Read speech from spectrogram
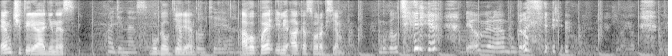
M4A1-S, 1С. бухгалтерия, Да, бухгалтерия. ага. AWP или АК-47? Бухгалтерия. Я убираю бухгалтерию. Ты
